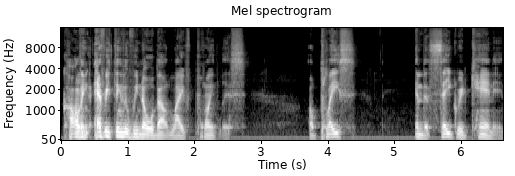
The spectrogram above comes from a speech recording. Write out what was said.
calling everything that we know about life pointless, a place in the sacred canon,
